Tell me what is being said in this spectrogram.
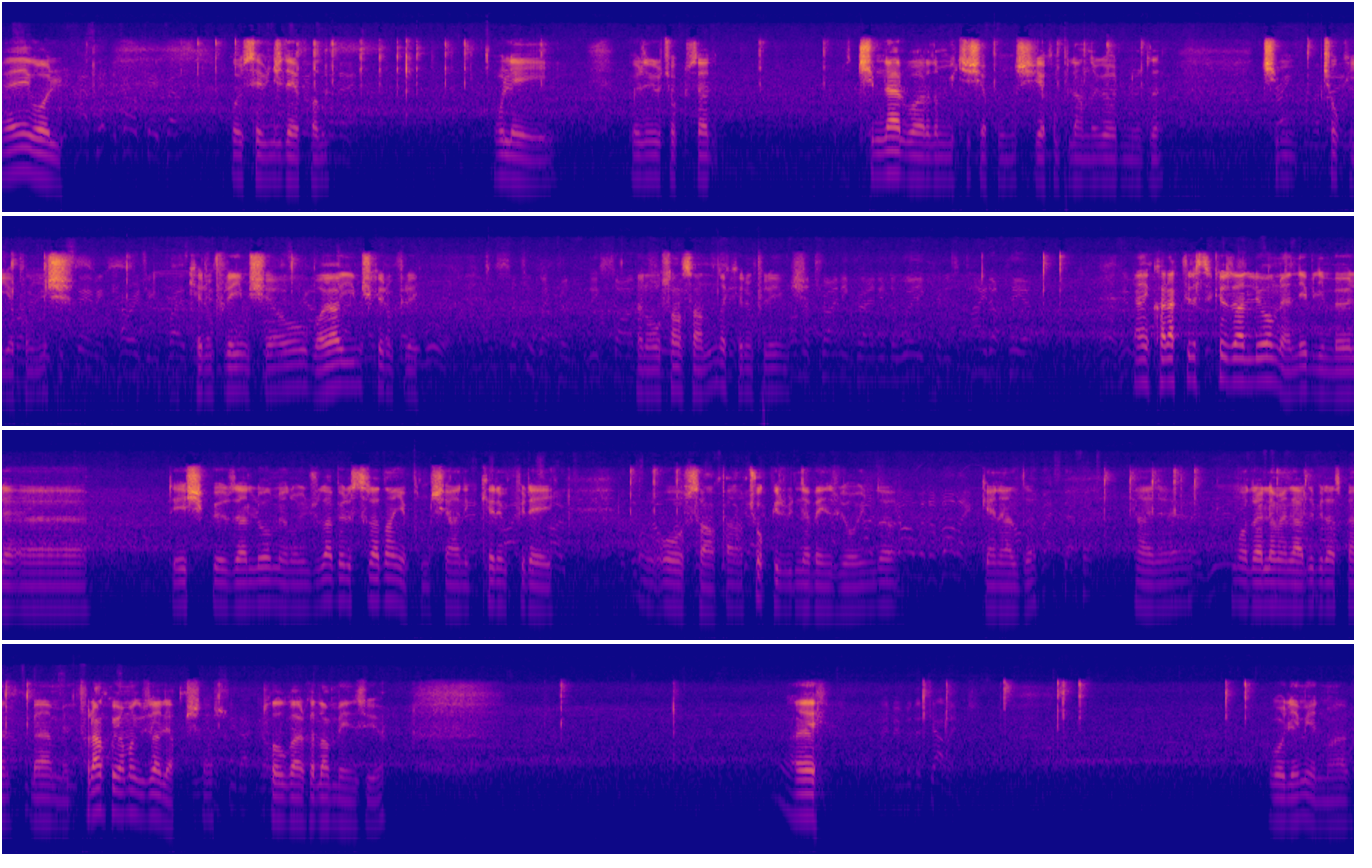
Ve gol. Gol sevinci de yapalım. Oley. Gördüğünüz gibi çok güzel. Çimler bu arada müthiş yapılmış. Yakın planda gördüğünüzde. Çim çok iyi yapılmış. Kerim Frey'miş ya. O bayağı iyiymiş Kerim Frey. Ben Oğuzhan sandım da Kerim Frey'miş. Yani karakteristik özelliği olmayan ne bileyim böyle eee, değişik bir özelliği olmayan oyuncular böyle sıradan yapılmış. Yani Kerim Frey, Oğuzhan falan çok birbirine benziyor oyunda genelde. Yani modellemelerde biraz ben beğenmedim. Franco'yu ama güzel yapmışlar. Tolga arkadan benziyor. Hey. Gol yemeyelim abi.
